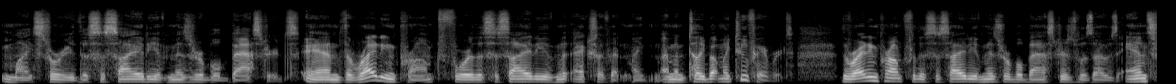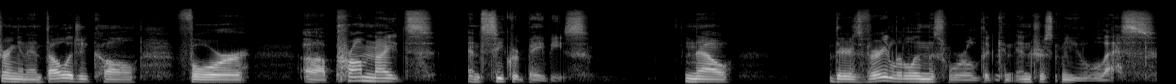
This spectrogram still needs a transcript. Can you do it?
my story, The Society of Miserable Bastards. And the writing prompt for the Society of. Actually, I've got my, I'm going to tell you about my two favorites. The writing prompt for the Society of Miserable Bastards was I was answering an anthology call for uh, prom nights and secret babies. Now, there's very little in this world that can interest me less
